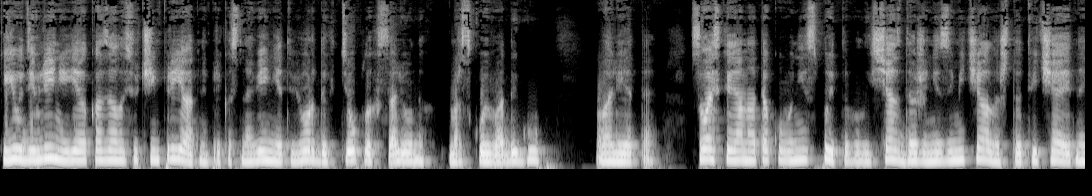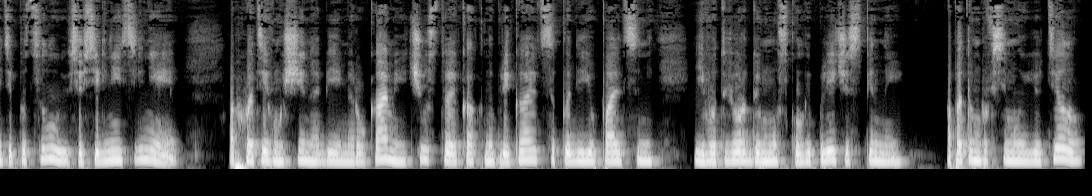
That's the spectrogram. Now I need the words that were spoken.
К ее удивлению, ей оказалось очень приятное прикосновение твердых, теплых, соленых морской воды губ Валета – с Васькой она такого не испытывала и сейчас даже не замечала, что отвечает на эти поцелуи все сильнее и сильнее, обхватив мужчину обеими руками и чувствуя, как напрягаются под ее пальцами его твердые мускулы плеч и спины. А потом по всему ее телу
